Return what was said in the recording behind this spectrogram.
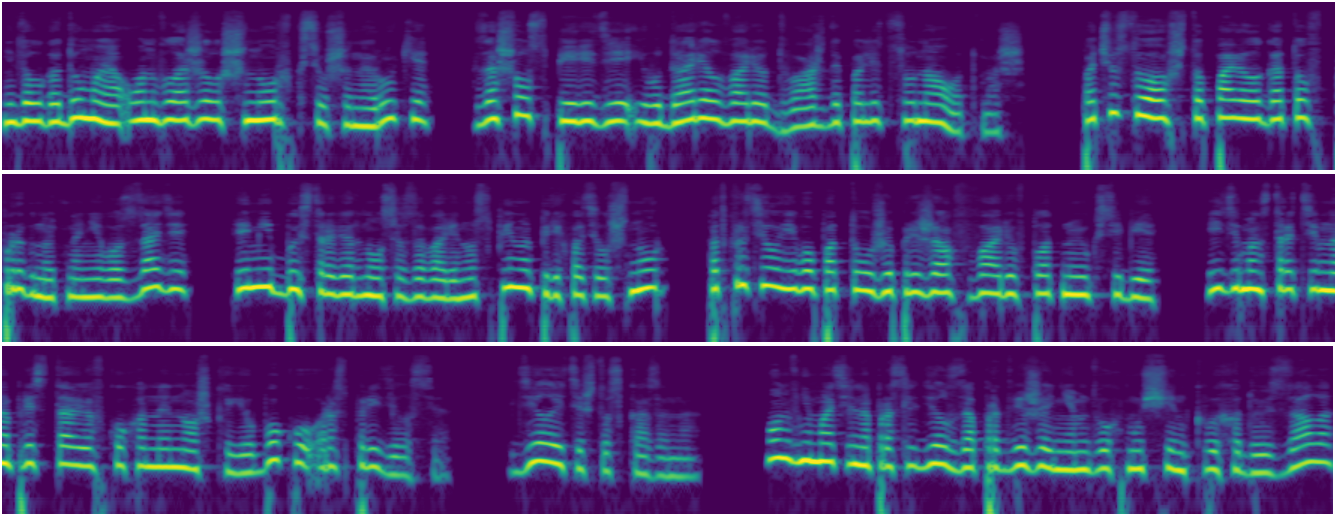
Недолго думая, он вложил шнур в Ксюшины руки, зашел спереди и ударил Варю дважды по лицу наотмашь. Почувствовав, что Павел готов прыгнуть на него сзади, Реми быстро вернулся за Варину спину, перехватил шнур, подкрутил его потуже, прижав Варю вплотную к себе и, демонстративно приставив кухонный нож к ее боку, распорядился. «Делайте, что сказано». Он внимательно проследил за продвижением двух мужчин к выходу из зала,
